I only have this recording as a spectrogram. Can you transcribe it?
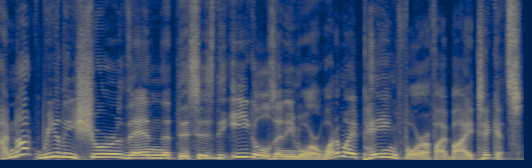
I'm not really sure then that this is the Eagles anymore. What am I paying for if I buy tickets?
